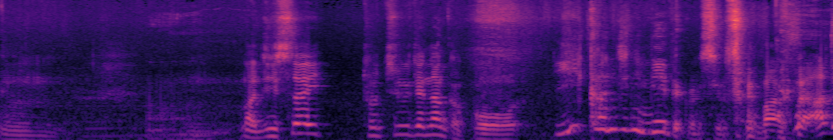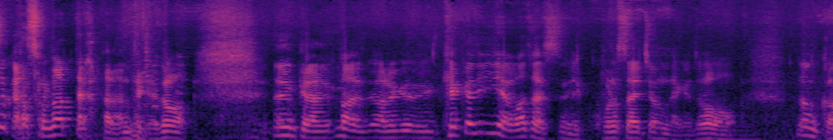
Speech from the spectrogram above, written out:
うう。ん。まあ実際途中でなんかこういい感じに見えてくるんですよ。それまあそれ後からそうなったからなんだけど。なんかまああの結果的には渡瀬に殺されちゃうんだけどなんか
